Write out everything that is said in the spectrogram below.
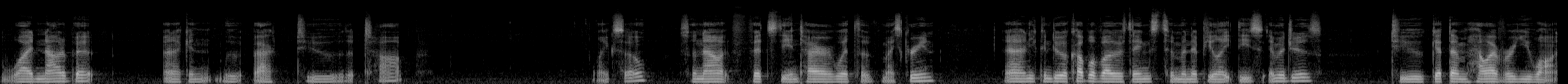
widen out a bit and I can move it back to the top like so. So now it fits the entire width of my screen. And you can do a couple of other things to manipulate these images to get them however you want.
